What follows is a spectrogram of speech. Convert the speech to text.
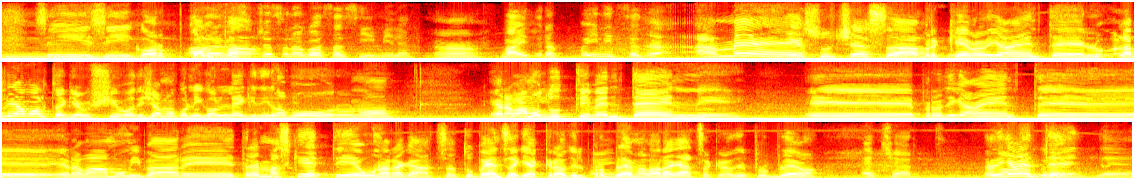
Mm, Sì, sì, cor- Allora, mi è colpa... successa una cosa simile. Ah. Vai, vai, inizia tu. A me è successa Ah, perché praticamente lu- la prima volta che uscivo, diciamo, con i colleghi di lavoro, no? Eravamo Ok. tutti ventenni e praticamente eravamo, mi pare, tre maschietti e una ragazza. Tu pensa chi ha creato il Ok. problema? La ragazza ha creato il problema. Eh certo. Praticamente- No, Eh,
